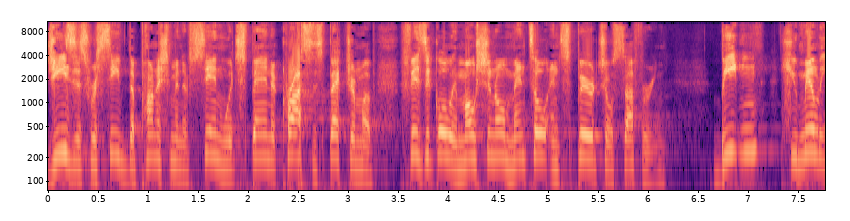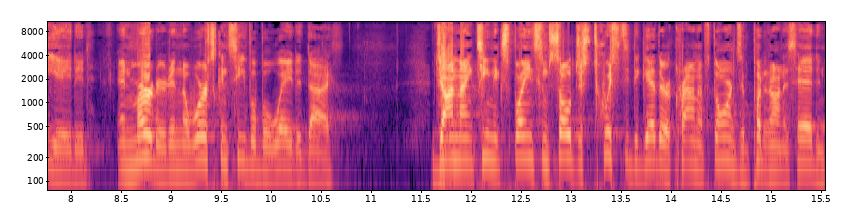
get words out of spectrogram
Jesus received the punishment of sin which spanned across the spectrum of physical, emotional, mental, and spiritual suffering. Beaten, humiliated, and murdered in the worst conceivable way to die. John 19 explains some soldiers twisted together a crown of thorns and put it on his head and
